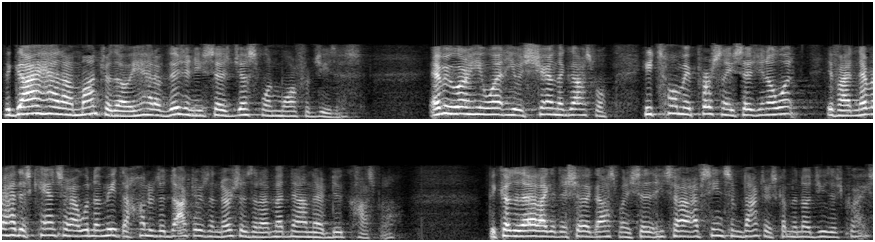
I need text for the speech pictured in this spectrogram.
The guy had a mantra, though. He had a vision. He says, Just one more for Jesus. Everywhere he went, he was sharing the gospel. He told me personally, he says, You know what? If I had never had this cancer, I wouldn't have met the hundreds of doctors and nurses that I met down there at Duke Hospital. Because of that, I get to share the gospel. He said, he said, I've seen some doctors come to know Jesus Christ.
